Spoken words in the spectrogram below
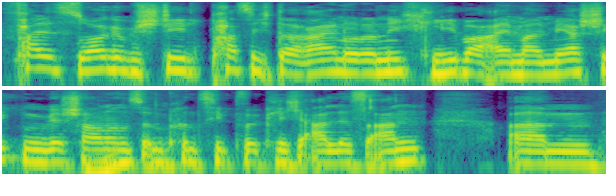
falls Sorge besteht, passe ich da rein oder nicht, lieber einmal mehr schicken. Wir schauen uns im Prinzip wirklich alles an. Ähm,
